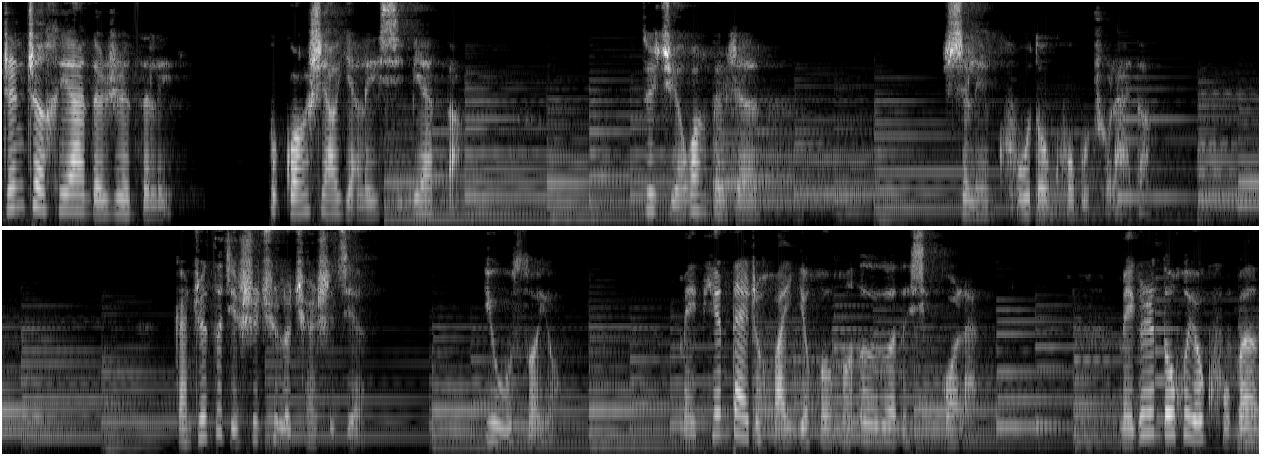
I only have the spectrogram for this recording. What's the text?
真正黑暗的日子里，不光是要眼泪洗面的，最绝望的人，是连哭都哭不出来的。感觉自己失去了全世界，一无所有。每天带着怀疑，浑浑噩噩的醒过来。每个人都会有苦闷、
